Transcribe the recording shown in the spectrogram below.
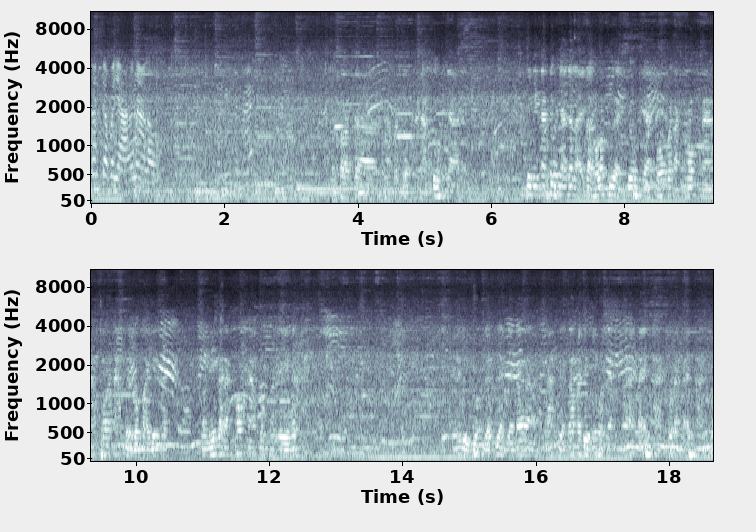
นั่นจ้าพระยาข้างหน้าเรา แล้วก็จะประจบน้ำตุ้มยาช่วงนี้น้ำตุ้มยาจะไหลหน่อยเพราะว่าเขื่อนตุ้มยาเพราะกำลังคล่องน้ำเพราะน้ำเหนือลงมาเยอะนะตอนนี้กำลังคล่องน้ำลงทะเลนะเดี๋ยวอยู่ช่วงเหนือเขื่อนเดี๋ยวก็น้ำเหนือก็มาดูนี่หมดแล้วไหลผ่านคนไหลผ่านไป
